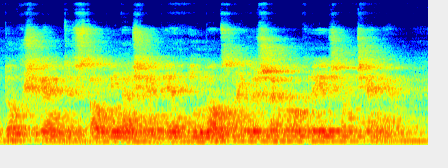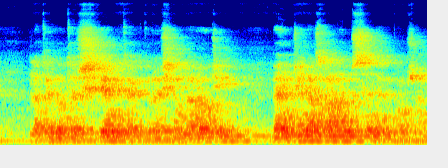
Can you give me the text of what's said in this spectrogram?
Duch Święty wstąpi na ciebie i moc Najwyższego ukryje cię cieniem. Dlatego też święte, które się narodzi, będzie nazwanym Synem Bożym.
